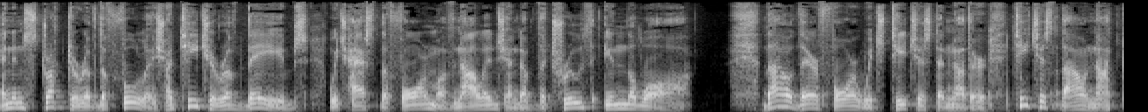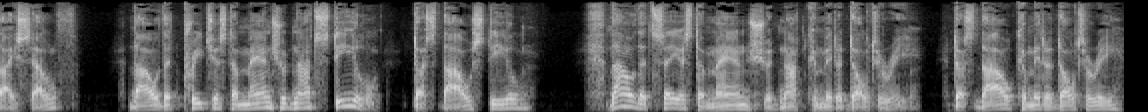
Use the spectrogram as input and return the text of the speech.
an instructor of the foolish, a teacher of babes, which hast the form of knowledge and of the truth in the law. Thou therefore which teachest another, teachest thou not thyself? Thou that preachest a man should not steal, dost thou steal? Thou that sayest a man should not commit adultery, dost thou commit adultery?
